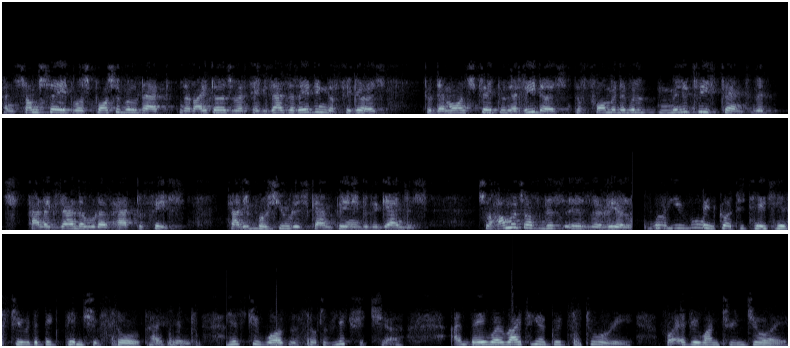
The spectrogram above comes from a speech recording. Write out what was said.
And some say it was possible that the writers were exaggerating the figures to demonstrate to their readers the formidable military strength which Alexander would have had to face had he pursued his campaign into the Ganges. So how much of this is real? Well, you've always got to take history with a big pinch of salt, I think. History was a sort of literature, and they were writing a good story for everyone to enjoy.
